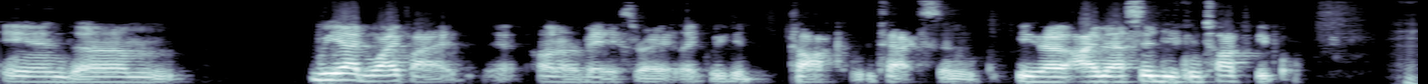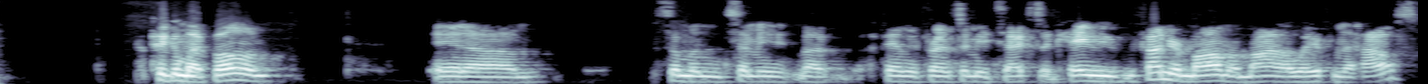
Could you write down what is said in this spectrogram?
and um, we had Wi-Fi on our base, right? Like we could talk and text, and you know, iMessage, you can talk to people. I pick up my phone, and um, someone sent me, my family friend sent me a text like, "Hey, we found your mom a mile away from the house.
